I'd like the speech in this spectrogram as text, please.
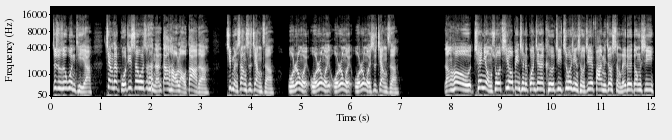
这就是问题啊。这样在国际社会是很难当好老大的，基本上是这样子啊。我认为，我认为，我认为，我认为是这样子啊。然后千勇说，气候变迁的关键在科技，智慧型手机发明之后省了一堆东西，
